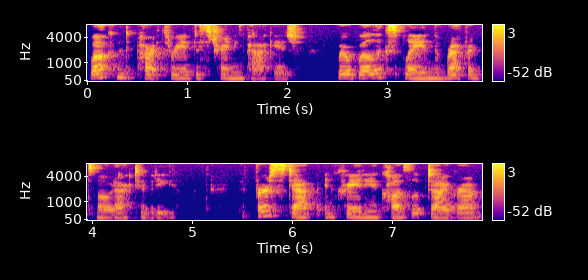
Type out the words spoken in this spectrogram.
Welcome to part three of this training package, where we'll explain the reference mode activity. The first step in creating a causal loop diagram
